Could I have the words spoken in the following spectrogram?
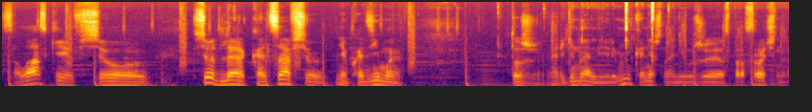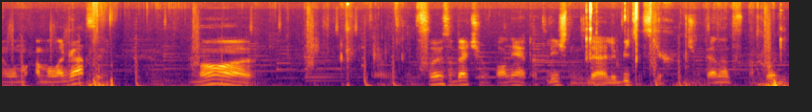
салазки, все, все для кольца, все необходимое. Тоже оригинальные ремни, конечно, они уже с просроченной амалогацией, но свою задачу выполняют отлично. Для любительских чемпионатов подходит,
